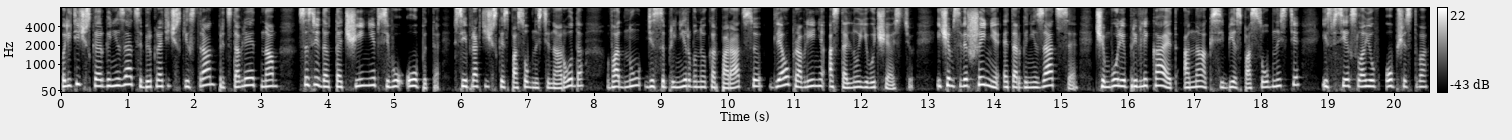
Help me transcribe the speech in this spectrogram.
Политическая организация бюрократических стран представляет нам сосредоточение всего опыта, всей практической способности народа в одну дисциплинированную корпорацию для управления остальной его частью. И чем совершеннее эта организация, чем более привлекает она к себе способности из всех слоев общества,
